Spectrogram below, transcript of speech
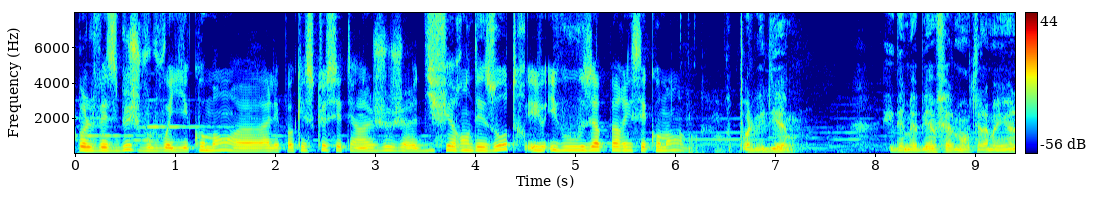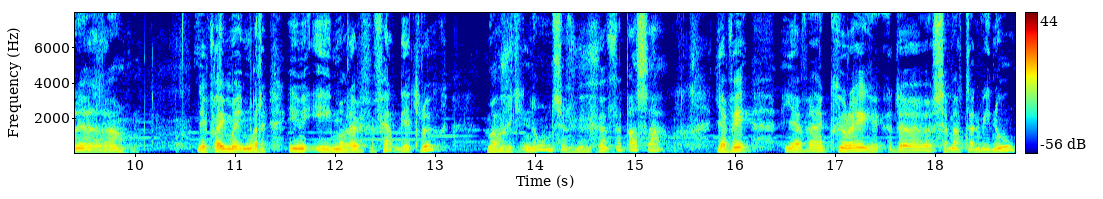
Paul Vesbuch, vous le voyez comment euh, à l'époque? Est-ce que c'était un juge différent des autres? Il vous, vous apparaissait comment? Pas lui dire. Il aimait bien faire monter la mayonnaise. Hein. Des fois, il m'aurait fait faire des trucs moi, je dis non, monsieur, je ne fais pas ça. Il y avait, il y avait un curé de Saint-Martin-de-Vinou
